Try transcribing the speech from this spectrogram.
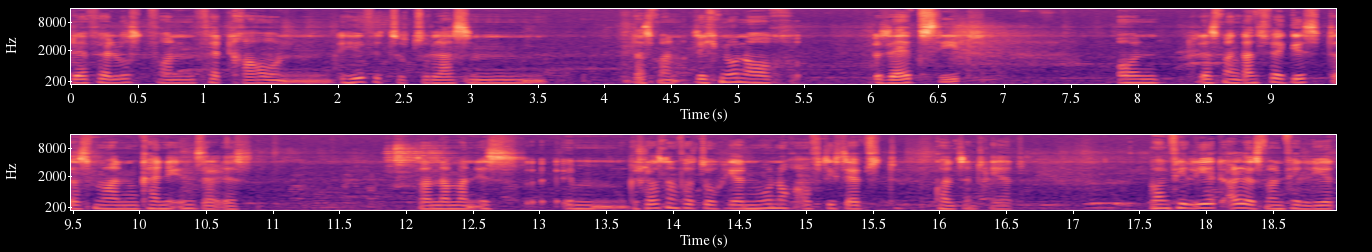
Der Verlust von Vertrauen, Hilfe zuzulassen, dass man sich nur noch selbst sieht und dass man ganz vergisst, dass man keine Insel ist, sondern man ist im geschlossenen Versuch ja nur noch auf sich selbst konzentriert. Man verliert alles, man verliert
